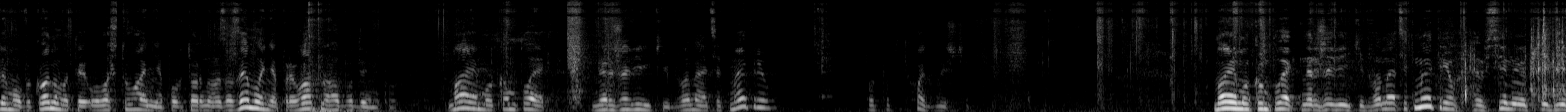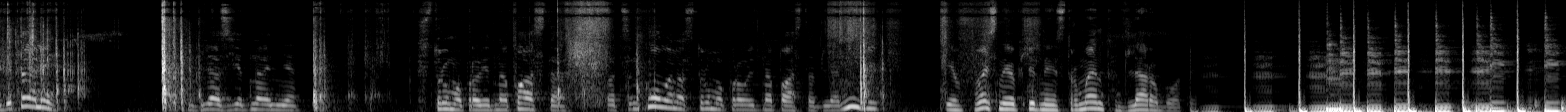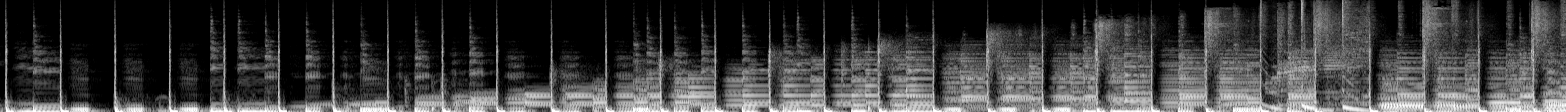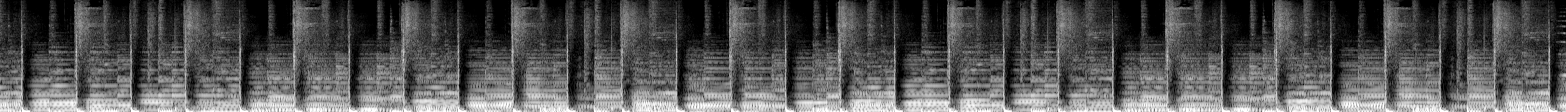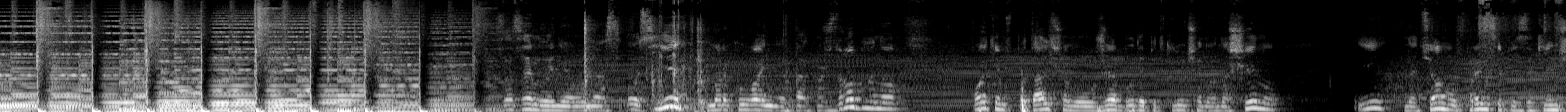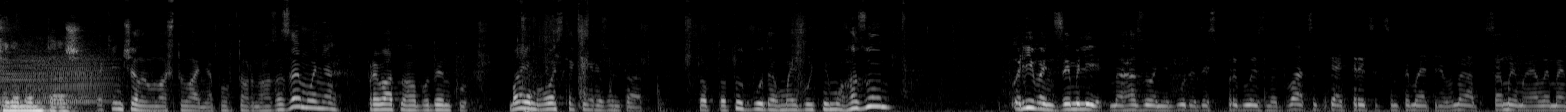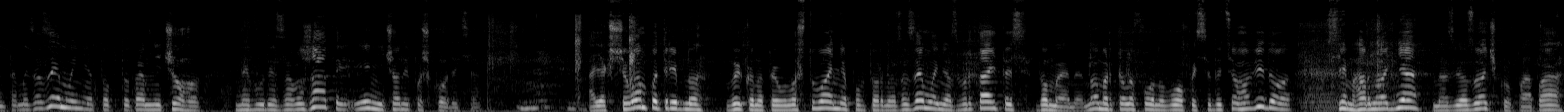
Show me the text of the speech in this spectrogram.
Будемо виконувати улаштування повторного заземлення приватного будинку. Маємо комплект нержавійки 12 метрів. Поки підходь ближче. Маємо комплект нержавійки 12 метрів, всі необхідні деталі для з'єднання. Струмопровідна паста оцинкована, струмопровідна паста для міді і весь необхідний інструмент для роботи. Заземлення у нас ось є, маркування також зроблено. Потім в подальшому вже буде підключено на шину. І на цьому, в принципі, закінчено монтаж. Закінчили влаштування повторного заземлення в приватного будинку. Маємо ось такий результат. Тобто тут буде в майбутньому газон. Рівень землі на газоні буде десь приблизно 25-30 см над самими елементами заземлення, тобто там нічого не буде заважати і нічого не пошкодиться. А якщо вам потрібно виконати улаштування повторного заземлення, звертайтесь до мене. Номер телефону в описі до цього відео. Всім гарного дня, на зв'язочку, па-па!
